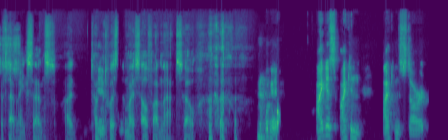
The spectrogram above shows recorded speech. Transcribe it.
if that makes sense i tongue twisted yeah. myself on that so okay i guess i can i can start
